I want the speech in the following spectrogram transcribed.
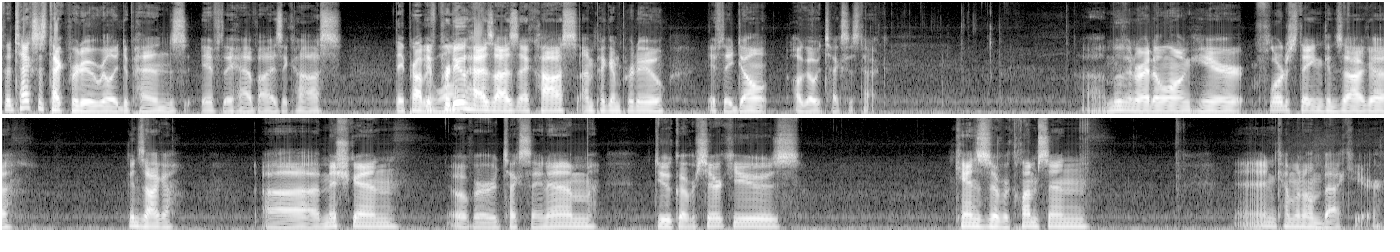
the Texas Tech Purdue really depends if they have Isaac Haas. they probably if won't. Purdue has Isaac Haas, I'm picking Purdue. If they don't, I'll go with Texas Tech. Uh, moving right along here, Florida State and Gonzaga. Gonzaga. Uh, Michigan over Texas A&M. Duke over Syracuse. Kansas over Clemson. And coming on back here.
